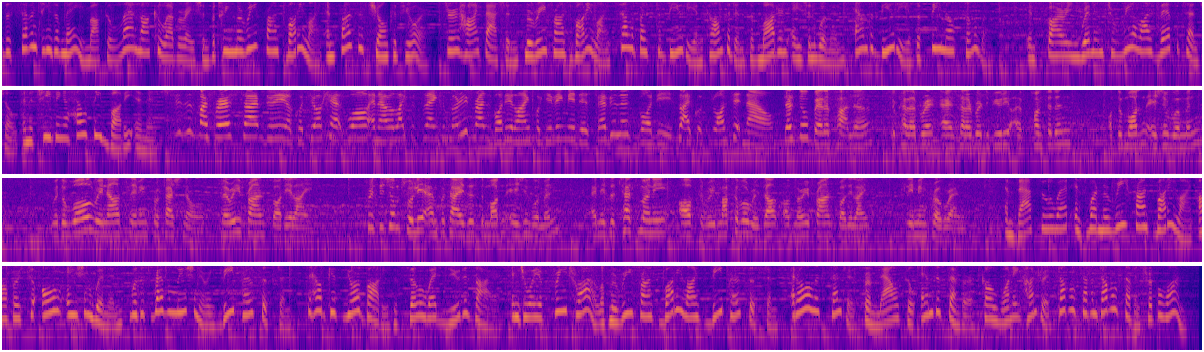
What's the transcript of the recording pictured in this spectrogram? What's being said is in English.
The 17th of May marked a landmark collaboration between Marie-France Bodyline and Francis Jean Couture. Through high fashion, Marie-France Bodyline celebrates the beauty and confidence of modern Asian women and the beauty of the female silhouette, inspiring women to realize their potential in achieving a healthy body image. This is my first time doing a couture catwalk and I would like to thank Marie-France Bodyline for giving me this fabulous body so I could flaunt it now. There's no better partner to collaborate and celebrate the beauty of confidence of the modern Asian woman with the world-renowned slimming professional, Marie-France Bodyline. Precision truly empathizes the modern Asian woman and is a testimony of the remarkable results of Marie-France Bodyline's slimming programs. And that silhouette is what Marie-France Bodyline offers to all Asian women with its revolutionary V-Pro system to help give your body the silhouette you desire. Enjoy a free trial of Marie-France Bodyline's V-Pro system at all its centers from now till end December. Call 1-800-7777-111.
